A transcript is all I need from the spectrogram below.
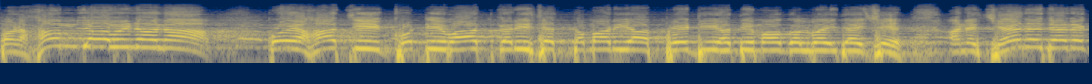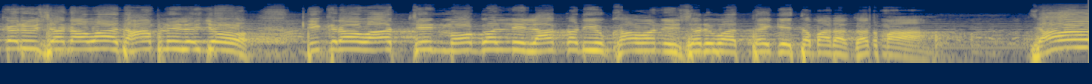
પણ સમજા વિનાના કોઈ સાચી ખોટી વાત કરી છે, તમારી આ પેઢી હતી મોગલ વહી જાય છે. અને જેને જેને કર્યું છે, એનો અવાજ સાંભળી લેજો. દીકરાઓ આજથી જ મોગલની લાકડીઓ ખાવાની શરૂઆત થઈ ગઈ તમારા ઘરમાં. જાઓ,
